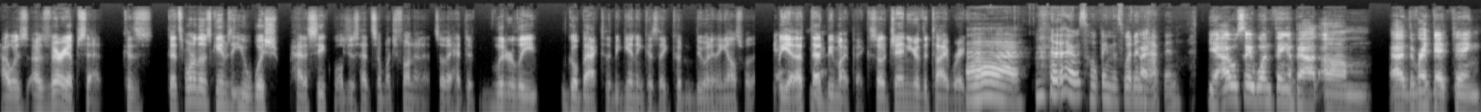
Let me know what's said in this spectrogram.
I was I was very upset because that's one of those games that you wish had a sequel. You just had so much fun in it, so they had to literally go back to the beginning because they couldn't do anything else with it. But yeah, that, that'd be my pick. So Jen, you're the tiebreaker. Ah, I was hoping this wouldn't I- happen. Yeah, I will say one thing about um uh, the Red Dead thing.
